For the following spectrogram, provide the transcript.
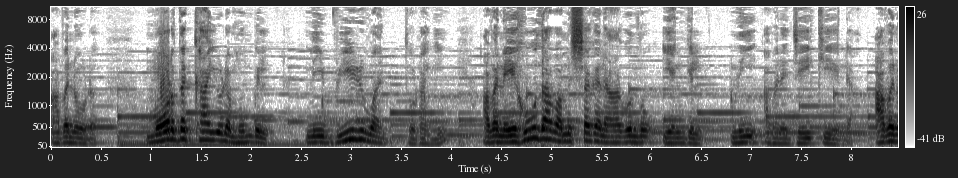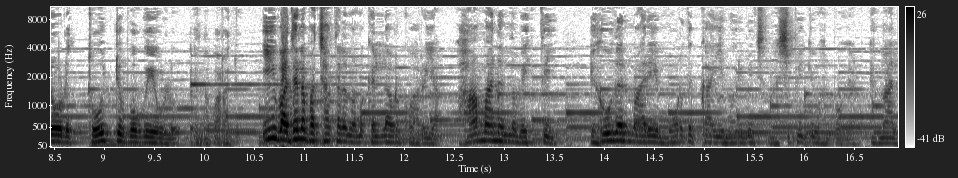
അവനോട് മോർദക്കായുടെ മുമ്പിൽ നീ വീഴുവാൻ തുടങ്ങി. അവൻ യഹൂദ വംശകനാകുന്നു എങ്കിൽ നീ അവനെ ജയിക്കുകയില്ല. അവനോട് തോറ്റുപോകുകയുള്ളൂ എന്ന് പറഞ്ഞു. ഈ വചന പശ്ചാത്തലം നമുക്ക് എല്ലാവർക്കും അറിയാം. ഹാമാൻ എന്ന വ്യക്തി യഹൂദന്മാരെയും മോർദക്കായും ഒരുമിച്ച് നശിപ്പിക്കുവാൻ പോകുകയാണ് എന്നാൽ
